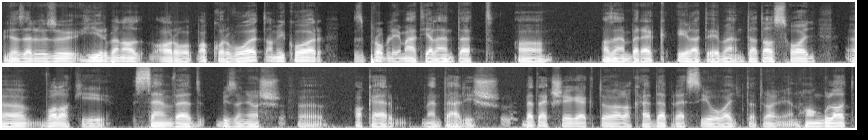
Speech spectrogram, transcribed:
ugye az előző hírben az, arról akkor volt, amikor ez problémát jelentett a, az emberek életében. Tehát az, hogy ö, valaki szenved bizonyos akár mentális betegségektől, akár depresszió, vagy tehát valamilyen hangulat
